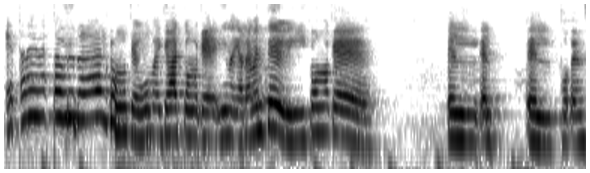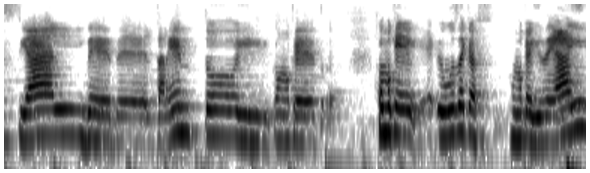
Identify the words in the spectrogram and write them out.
esta nena está brutal, como que, oh my god, como que inmediatamente vi como que el, el, el potencial del de, talento y como que, como que, it was like a, como que la idea y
